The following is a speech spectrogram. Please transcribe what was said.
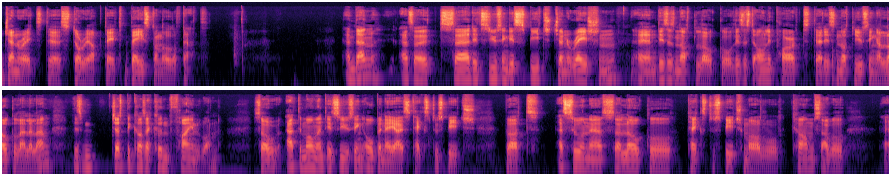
generate the story update based on all of that. And then, as I said, it's using this speech generation, and this is not local. This is the only part that is not using a local LLM. This just because I couldn't find one. So at the moment, it's using OpenAI's text to speech, but as soon as a local text to speech model comes, I will uh,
